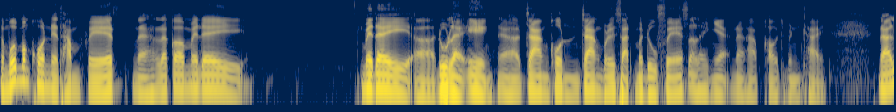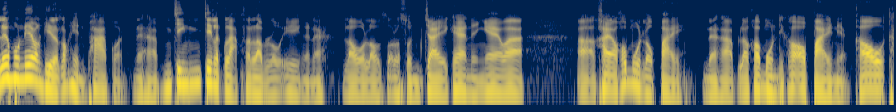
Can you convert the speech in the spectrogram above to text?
สมมุติบางคนเนี่ยทำเฟซนะแล้วก็ไม่ได้ไม่ได้อ่อดูแลเองนะครับจ้างคนจ้างบริษัทมาดูเฟซอะไรเงี้ยนะครับเขาจะเป็นใครนะเรื่องพวกนี้บางทีเราต้องเห็นภาพก่อนนะครับจริงจริงหลักๆสำหรับเราเองอะนะเราเราเราสนใจแค่ในแง่ว่า ใครเอาข้อมูลเราไปนะครับแล้วข้อมูลที่เขาเอาไปเนี่ยเขาท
